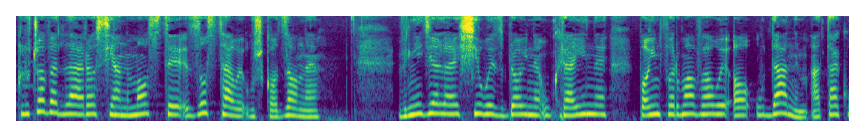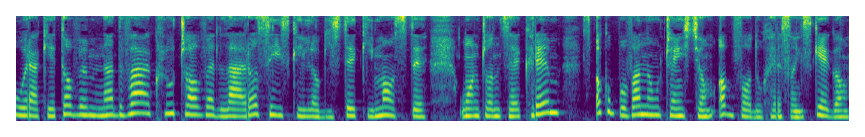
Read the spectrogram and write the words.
Kluczowe dla Rosjan mosty zostały uszkodzone. W niedzielę siły zbrojne Ukrainy poinformowały o udanym ataku rakietowym na dwa kluczowe dla rosyjskiej logistyki mosty łączące Krym z okupowaną częścią obwodu hersońskiego.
